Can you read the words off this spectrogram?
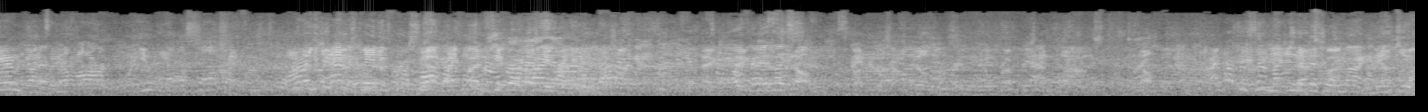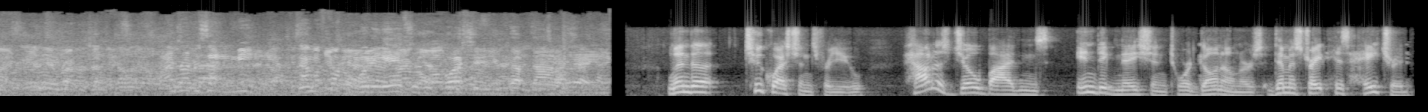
handguns than there are what you call assault rifles. Why are you advocating for assault rifles when people are dying like handguns? Okay, let's... represent my individual mind. Thank you. I'm representing me. Because I'm a fucking When he answered your question, you kept on. Linda, two questions for you. How does Joe Biden's indignation toward gun owners demonstrate his hatred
